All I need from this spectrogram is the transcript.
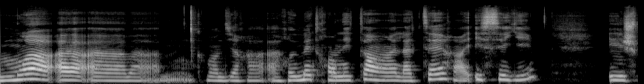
moi, à, à, comment dire, à, remettre en état hein, la terre, à essayer. Et je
